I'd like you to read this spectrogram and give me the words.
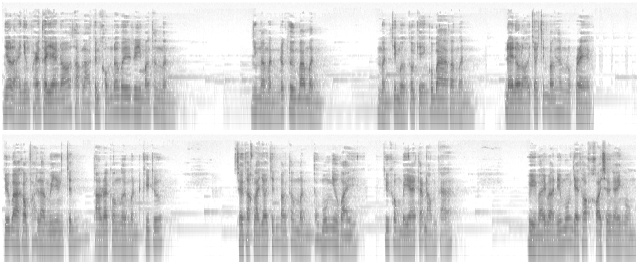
Nhớ lại những khoảng thời gian đó thật là kinh khủng đối với riêng bản thân mình. Nhưng mà mình rất thương ba mình. Mình chỉ mượn câu chuyện của ba và mình để đổ lỗi cho chính bản thân rụt rè. Chứ ba không phải là nguyên nhân chính tạo ra con người mình khi trước. Sự thật là do chính bản thân mình tự muốn như vậy, chứ không bị ai tác động cả vì vậy mà nếu muốn giải thoát khỏi sự ngại ngùng,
